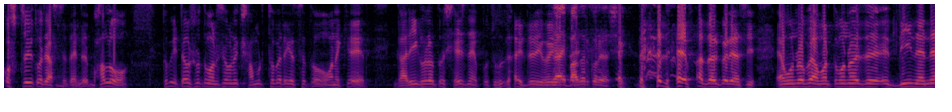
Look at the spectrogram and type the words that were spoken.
কষ্টই করে আসছে তাই না? ভালো। তবে এটাও সত্য মানুষের অনেক সামর্থ্য বেড়ে গেছে তো অনেকের। গাড়ি ঘোড়া তো শেষ নেই প্রচুর গাড়ি টাড়ি হয়ে গেছে। বাজার করে আসি। বাজার করে আসি। এমন হবে আমার তো মনে হয় যে দিন এনে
